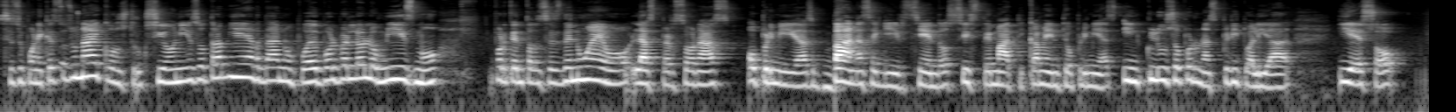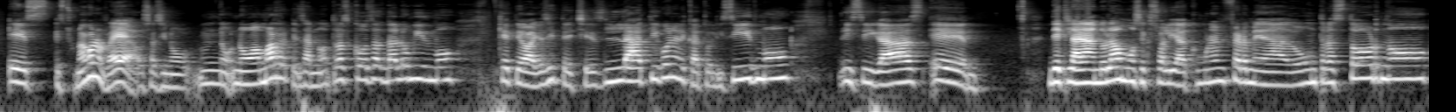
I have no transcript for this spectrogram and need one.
se supone que esto es una deconstrucción y es otra mierda, no puedes volverlo lo mismo, porque entonces de nuevo las personas oprimidas van a seguir siendo sistemáticamente oprimidas, incluso por una espiritualidad, y eso es, es una gonorrea, o sea, si no, no, no vamos a repensar en otras cosas, da lo mismo que te vayas y te eches látigo en el catolicismo y sigas eh, declarando la homosexualidad como una enfermedad o un trastorno,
